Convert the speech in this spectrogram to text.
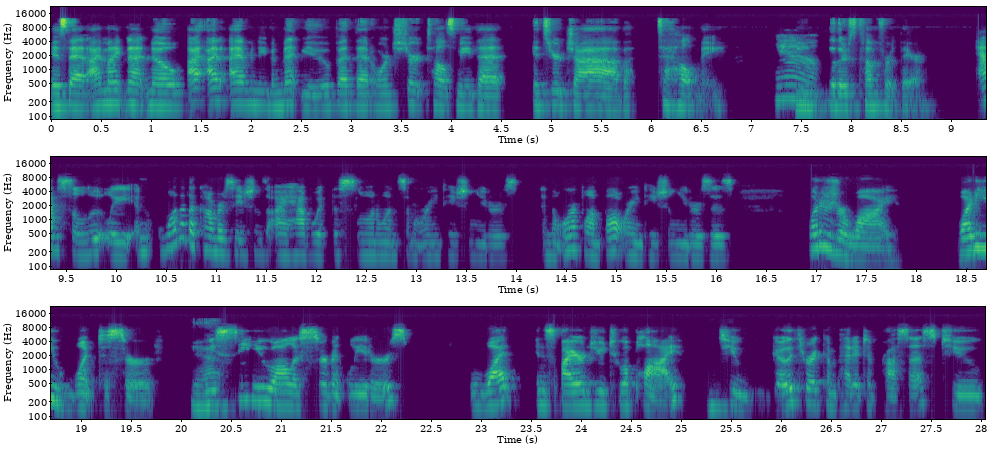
Is that I might not know, I, I, I haven't even met you, but that orange shirt tells me that it's your job to help me. Mm, yeah. And so there's comfort there. Absolutely. And one of the conversations I have with the SLU and One oh Summit orientation leaders and the Oriflamme Vault orientation leaders is what is your why? Why do you want to serve? Yeah. We see you all as servant leaders. What inspired you to apply, mm-hmm. to go through a competitive process, to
